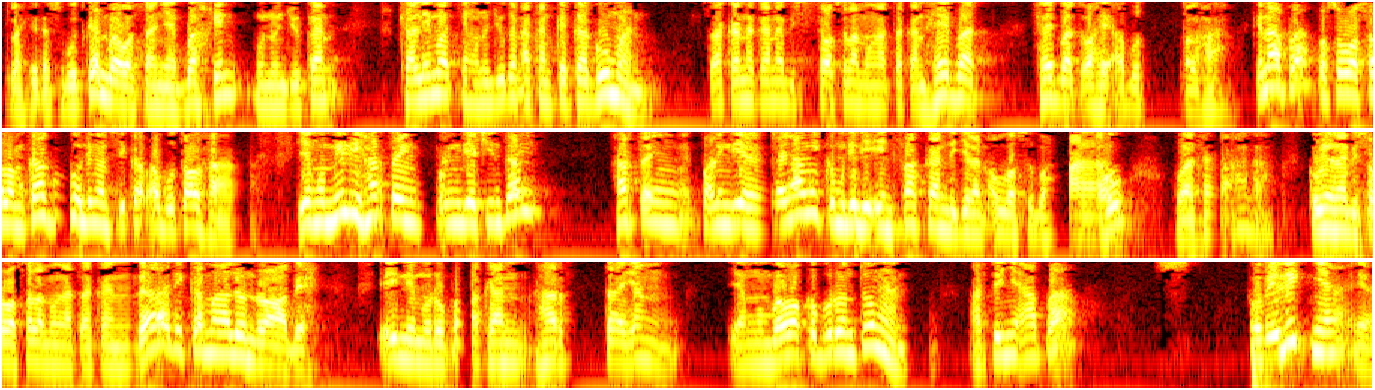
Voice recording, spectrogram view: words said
telah kita sebutkan bahwasanya bakhin menunjukkan kalimat yang menunjukkan akan kekaguman. Seakan-akan Nabi SAW mengatakan hebat, hebat wahai Abu Talha. Kenapa? Rasulullah SAW kagum dengan sikap Abu Talha yang memilih harta yang paling dia cintai, harta yang paling dia sayangi kemudian diinfakkan di jalan Allah Subhanahu wa taala. Kemudian Nabi SAW mengatakan, "Dari kamalun rabih." Ini merupakan harta yang yang membawa keberuntungan. Artinya apa? Pemiliknya ya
